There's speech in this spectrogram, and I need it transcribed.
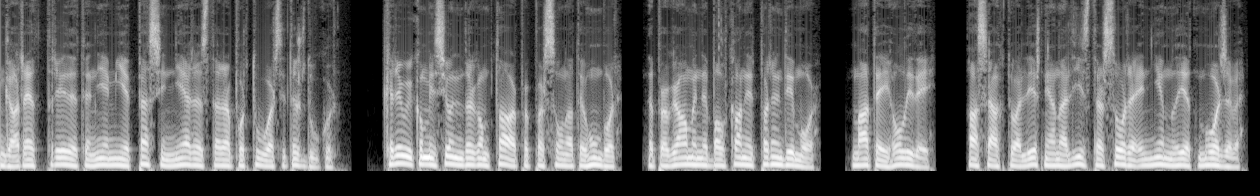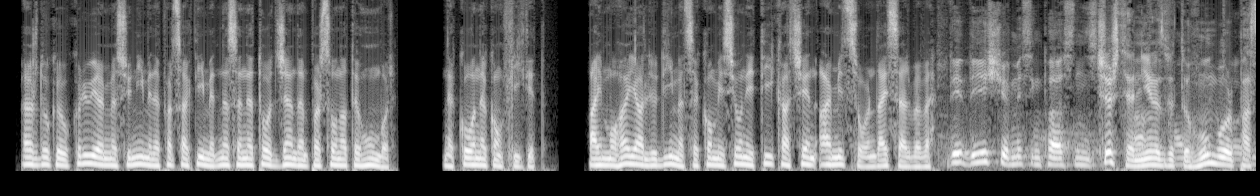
nga rreth tridhjetë e një mijë e pesëqind njerëz të raportuar si të zhdukur. Kreu i Komisionit Ndërkombëtar për Personat e Humbur në Programin e Ballkanit Perëndimor, Matthew Holliday, tha se aktualisht një analizë tërësore e njëmbëdhjetë morgjeve është duke u kryer me synimin e përcaktimit nëse në to gjenden persona të humbur në kohën e konfliktit. Ai mohoi aludimet se komisioni i tij ka qenë armiqësor ndaj serbëve. Çështja e njerëzve të humbur pas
